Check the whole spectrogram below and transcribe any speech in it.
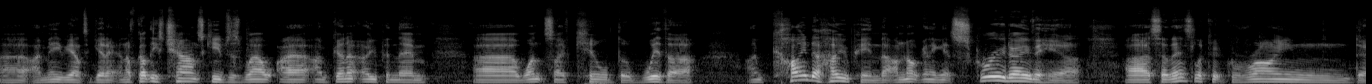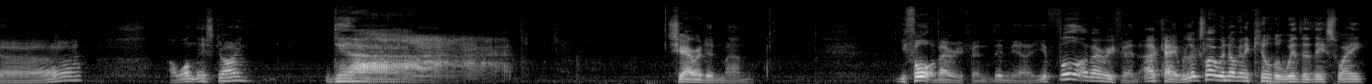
uh, I may be able to get it. And I've got these chance cubes as well. I'm going to open them uh, once I've killed the wither. I'm kind of hoping that I'm not going to get screwed over here. Uh, so let's look at grinder. I want this guy. Yeah. Sheridan, man. You thought of everything, didn't you? You thought of everything. Okay, well, looks like we're not going to kill the Wither this way.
